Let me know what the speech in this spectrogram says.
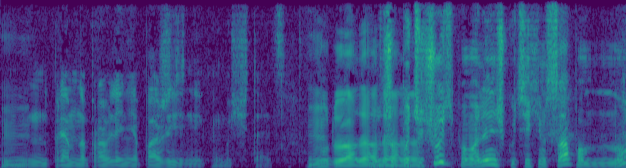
м, прям направление по жизни, как бы считается. Ну да, да, Лучше да. по да. чуть-чуть, помаленечку, тихим сапом, но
